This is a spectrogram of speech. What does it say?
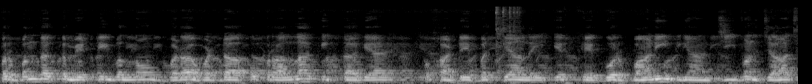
ਪ੍ਰਬੰਧਕ ਕਮੇਟੀ ਵੱਲੋਂ ਬੜਾ ਵੱਡਾ ਉਪਰਾਲਾ ਕੀਤਾ ਗਿਆ ਹੈ। ਤੁਹਾਡੇ ਬੱਚਿਆਂ ਲਈ ਇੱਥੇ ਗੁਰਬਾਣੀ ਦੀਆਂ, ਜੀਵਨ ਜਾਂਚ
